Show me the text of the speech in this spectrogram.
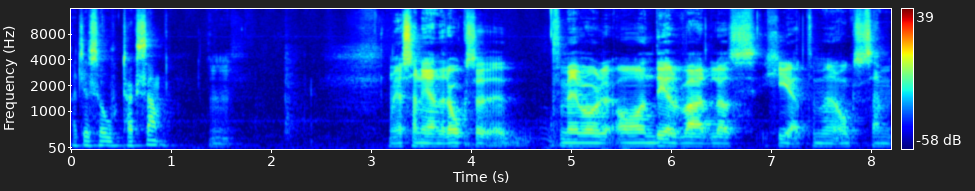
Att jag är så otacksam. Mm. jag känner igen det också. För mig var det ja, en del värdelöshet men också så här,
